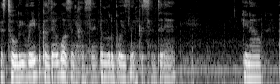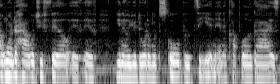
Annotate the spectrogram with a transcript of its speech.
It's totally rape because that wasn't consent. Them little boys didn't consent to that. You know, I wonder how would you feel if if you know your daughter went to school bootsy and, and a couple of guys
